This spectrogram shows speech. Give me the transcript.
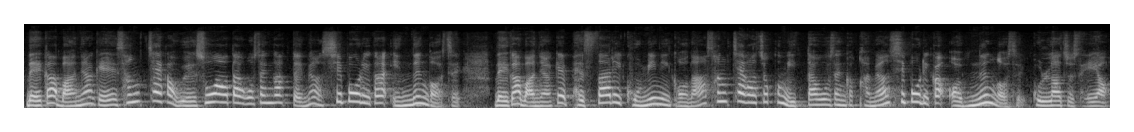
내가 만약에 상체가 왜소하다고 생각되면 시보리가 있는 것을, 내가 만약에 뱃살이 고민이거나 상체가 조금 있다고 생각하면 시보리가 없는 것을 골라주세요.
